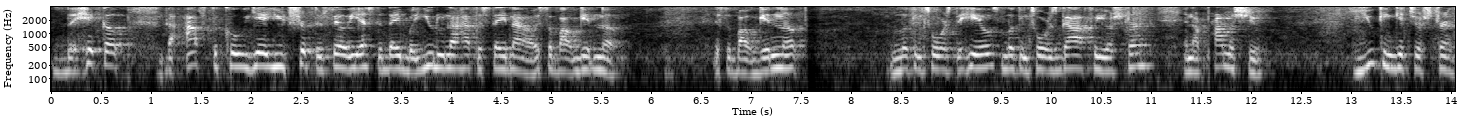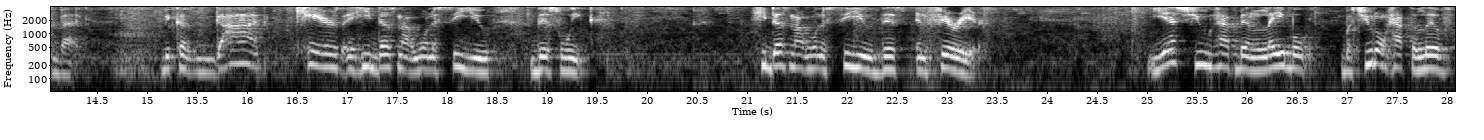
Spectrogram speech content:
the hiccup, the obstacle, yeah, you tripped and fell yesterday, but you do not have to stay now. It's about getting up. It's about getting up, looking towards the hills, looking towards God for your strength. And I promise you, you can get your strength back because God cares and He does not want to see you this weak. He does not want to see you this inferior. Yes, you have been labeled, but you don't have to live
